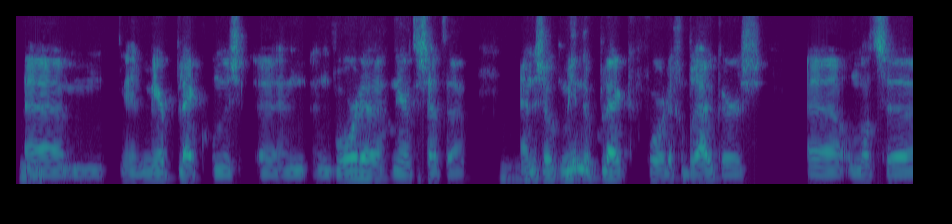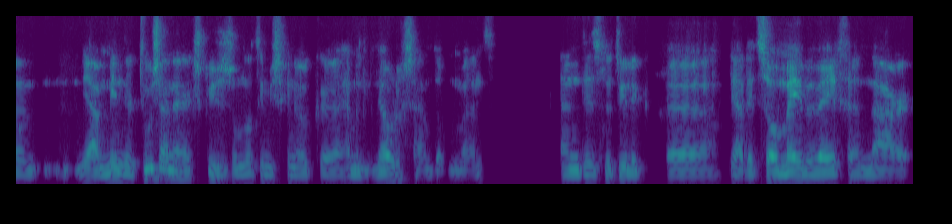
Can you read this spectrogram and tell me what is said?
Um, meer plek om dus hun, hun, woorden neer te zetten. En dus ook minder plek voor de gebruikers uh, omdat ze ja, minder toe zijn aan excuses, omdat die misschien ook uh, helemaal niet nodig zijn op dat moment. En dit is natuurlijk, uh, ja, dit zal meebewegen naar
